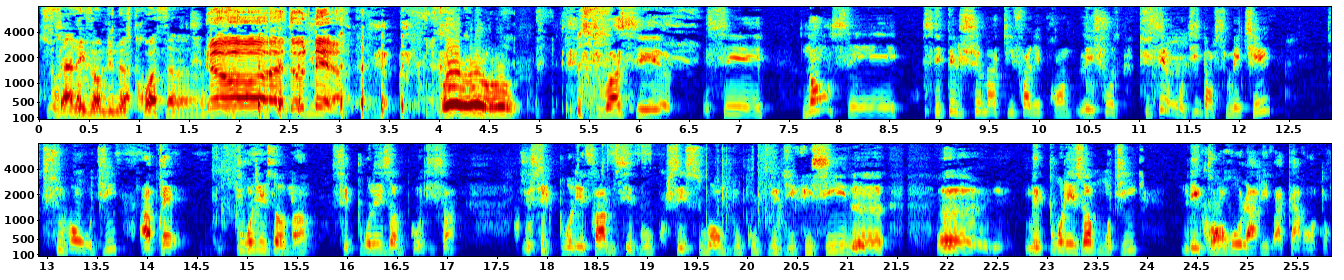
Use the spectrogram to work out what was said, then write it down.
c'est un exemple du 9-3, ça. Là. Ouais, ouais, là. oh, oh, oh. Tu vois, c'est non, c'était le chemin qu'il fallait prendre. Les choses, tu sais, on dit dans ce métier, souvent on dit, après, pour les hommes, hein, c'est pour les hommes qu'on dit ça. Je sais que pour les femmes, c'est souvent beaucoup plus difficile. Euh, euh, mais pour les hommes, on dit, les grands rôles arrivent à 40 ans.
